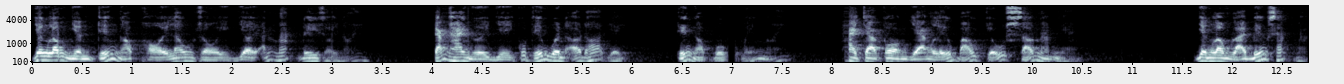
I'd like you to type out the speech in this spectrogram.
Dân Long nhìn Triển Ngọc hồi lâu rồi dời ánh mắt đi rồi nói. Chẳng hai người gì của Triển huynh ở đó vậy? Triển Ngọc buộc miệng nói. Hai cha con dạng liễu bảo chủ sở Nam Nhạn. Dân Long lại biến sắc mặt.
